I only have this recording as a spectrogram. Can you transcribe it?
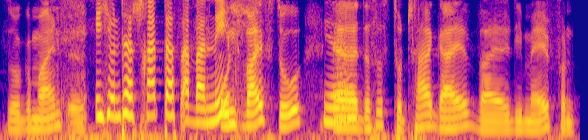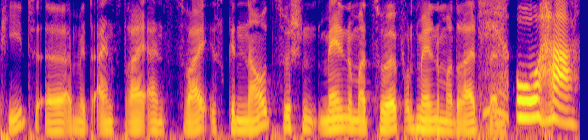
so gemeint ist. Ich unterschreibe das aber nicht. Und weißt du, Ja. äh, das ist total geil, weil die Mail von Pete äh, mit 1312 ist genau zwischen Mail Nummer 12 und Mail Nummer 13. Oha.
